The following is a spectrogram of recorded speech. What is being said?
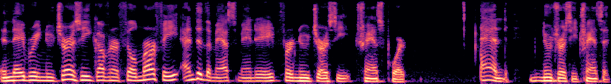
In neighboring New Jersey, Governor Phil Murphy ended the mask mandate for New Jersey transport and New Jersey Transit.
